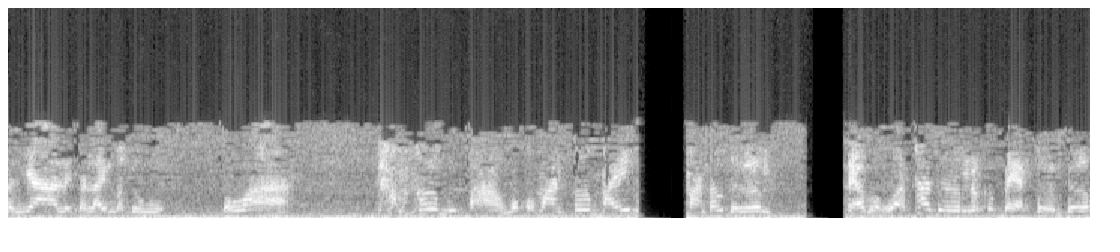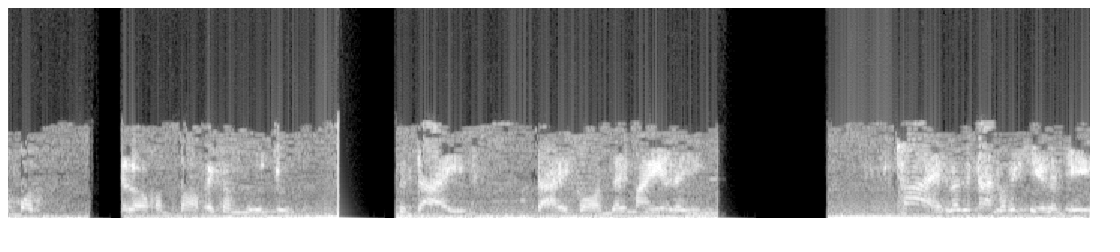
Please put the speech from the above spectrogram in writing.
สัญญาอะไรอะไรมาดู เพราะว่าทำเพิ่มหรือเปล่างบประมาณเพิ่มไหมประมาณเท่าเดิม แล้วบอกว่าถ้าเดิมแล้วก็แบกเบิดเดิมหมดแต่รอคำตอบไอ้คำนู้นอยู่จะจ่ายจ่ายก่อนได้ไหมอะไรอย่างนี้ใช่ราชการก็ไปเคลียร์กันเอง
